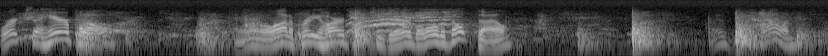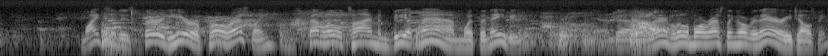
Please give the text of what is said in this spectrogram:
works a hair pull. And a lot of pretty hard punches there below the belt style. Allen. Mike's in his third year of pro wrestling. Spent a little time in Vietnam with the Navy. And uh, learned a little more wrestling over there, he tells me.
